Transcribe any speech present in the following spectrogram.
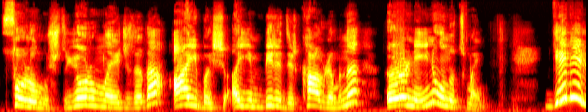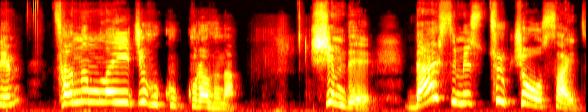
sorulmuştu. Yorumlayıcıda da ay başı ayın biridir kavramını örneğini unutmayın. Gelelim tanımlayıcı hukuk kuralına. Şimdi dersimiz Türkçe olsaydı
